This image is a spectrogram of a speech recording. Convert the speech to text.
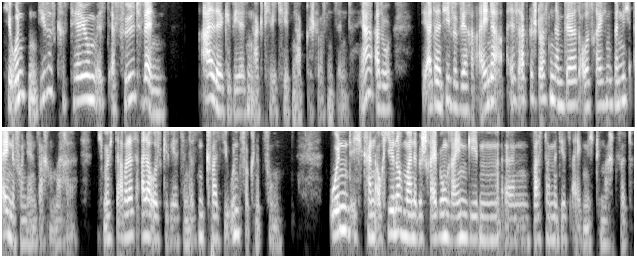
Hier unten, dieses Kriterium ist erfüllt, wenn alle gewählten Aktivitäten abgeschlossen sind. Ja, also die Alternative wäre, eine ist abgeschlossen, dann wäre es ausreichend, wenn ich eine von den Sachen mache. Ich möchte aber, dass alle ausgewählt sind. Das sind quasi die Unverknüpfungen. Und ich kann auch hier nochmal eine Beschreibung reingeben, ähm, was damit jetzt eigentlich gemacht wird.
